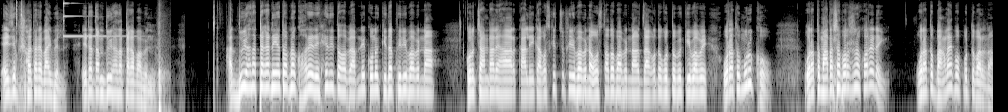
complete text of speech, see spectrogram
এই যে শয়তানের বাইবেল, এটার দাম দুই হাজার টাকা পাবেন। আর দুই হাজার টাকা নিয়ে তো আপনার ঘরে রেখে দিতে হবে, আপনি কোনো কিতাব ফ্রি পাবেন না কোনো চান্ডালে হার, কালি, কাগজ কিচ্ছু ফ্রি পাবেন না, ওস্তাদও পাবেন না জাগত করতে হবে কীভাবে? ওরা তো মূর্খ। ওরা তো মাদ্রাসা পড়াশোনা করে নাই। ওরা তো বাংলায় পড়তে পারে না।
